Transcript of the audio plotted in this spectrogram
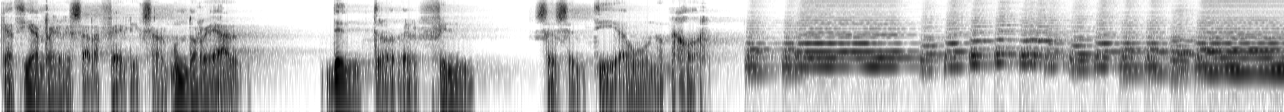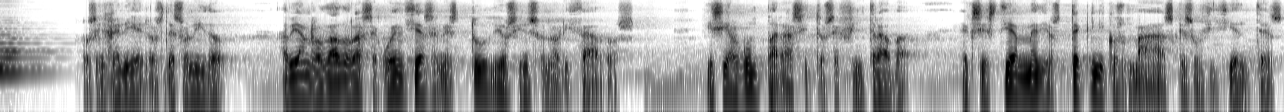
que hacían regresar a Félix al mundo real, dentro del film se sentía uno mejor. Los ingenieros de sonido habían rodado las secuencias en estudios insonorizados, y si algún parásito se filtraba, existían medios técnicos más que suficientes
